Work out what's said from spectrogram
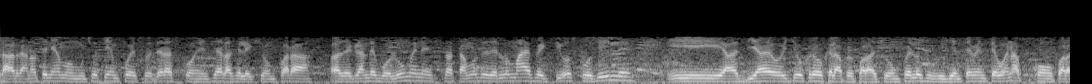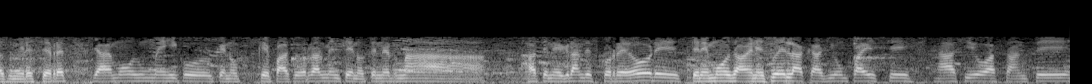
la verdad no teníamos mucho tiempo después de la escogencia de la selección para, hacer grandes volúmenes, tratamos de ser lo más efectivos posible y al día de hoy yo creo que la preparación fue lo suficientemente buena como para asumir este reto. Ya vemos un México que, no, que pasó realmente no tener nada a tener grandes corredores. Tenemos a Venezuela, que ha sido un país que ha sido bastante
